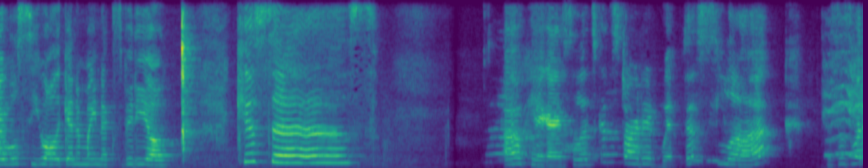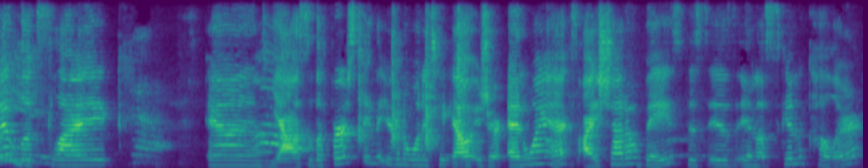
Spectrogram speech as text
I will see you all again in my next video. Kisses. Okay guys, so let's get started with this look. This is what it looks like. And yeah, so the first thing that you're going to want to take out is your NYX eyeshadow base. This is in a skin color.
